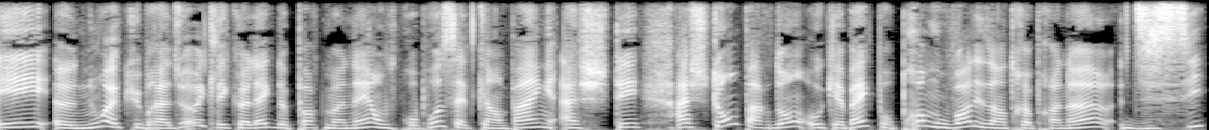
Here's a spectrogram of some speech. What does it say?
Et euh, nous, à Cube Radio, avec les collègues de Porte-Monnaie, on vous propose cette campagne Acheter, Achetons, pardon, au Québec pour promouvoir les entrepreneurs d'ici.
